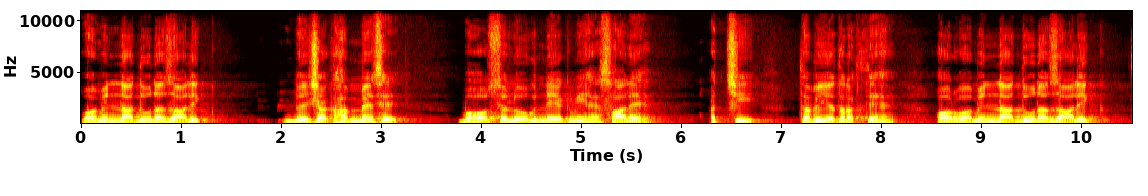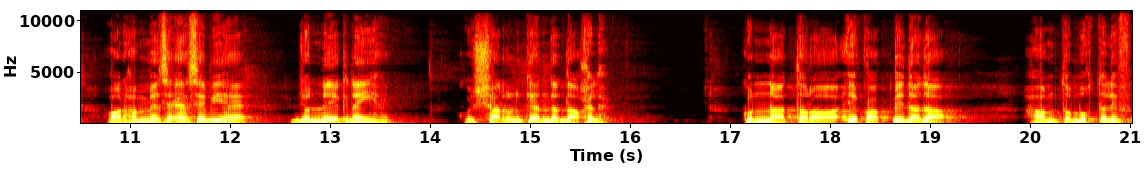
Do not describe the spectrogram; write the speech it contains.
و منا دون ذالق بے شک ہم میں سے بہت سے لوگ نیک بھی ہیں، صالح، اچھی طبیعت رکھتے ہیں۔ اور وہ منا دون ذالق اور ہم میں سے ایسے بھی ہیں جو نیک نہیں ہیں۔ کوئی شر ان کے اندر داخل ہے۔ کنہ قددا، ہم تو مختلف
